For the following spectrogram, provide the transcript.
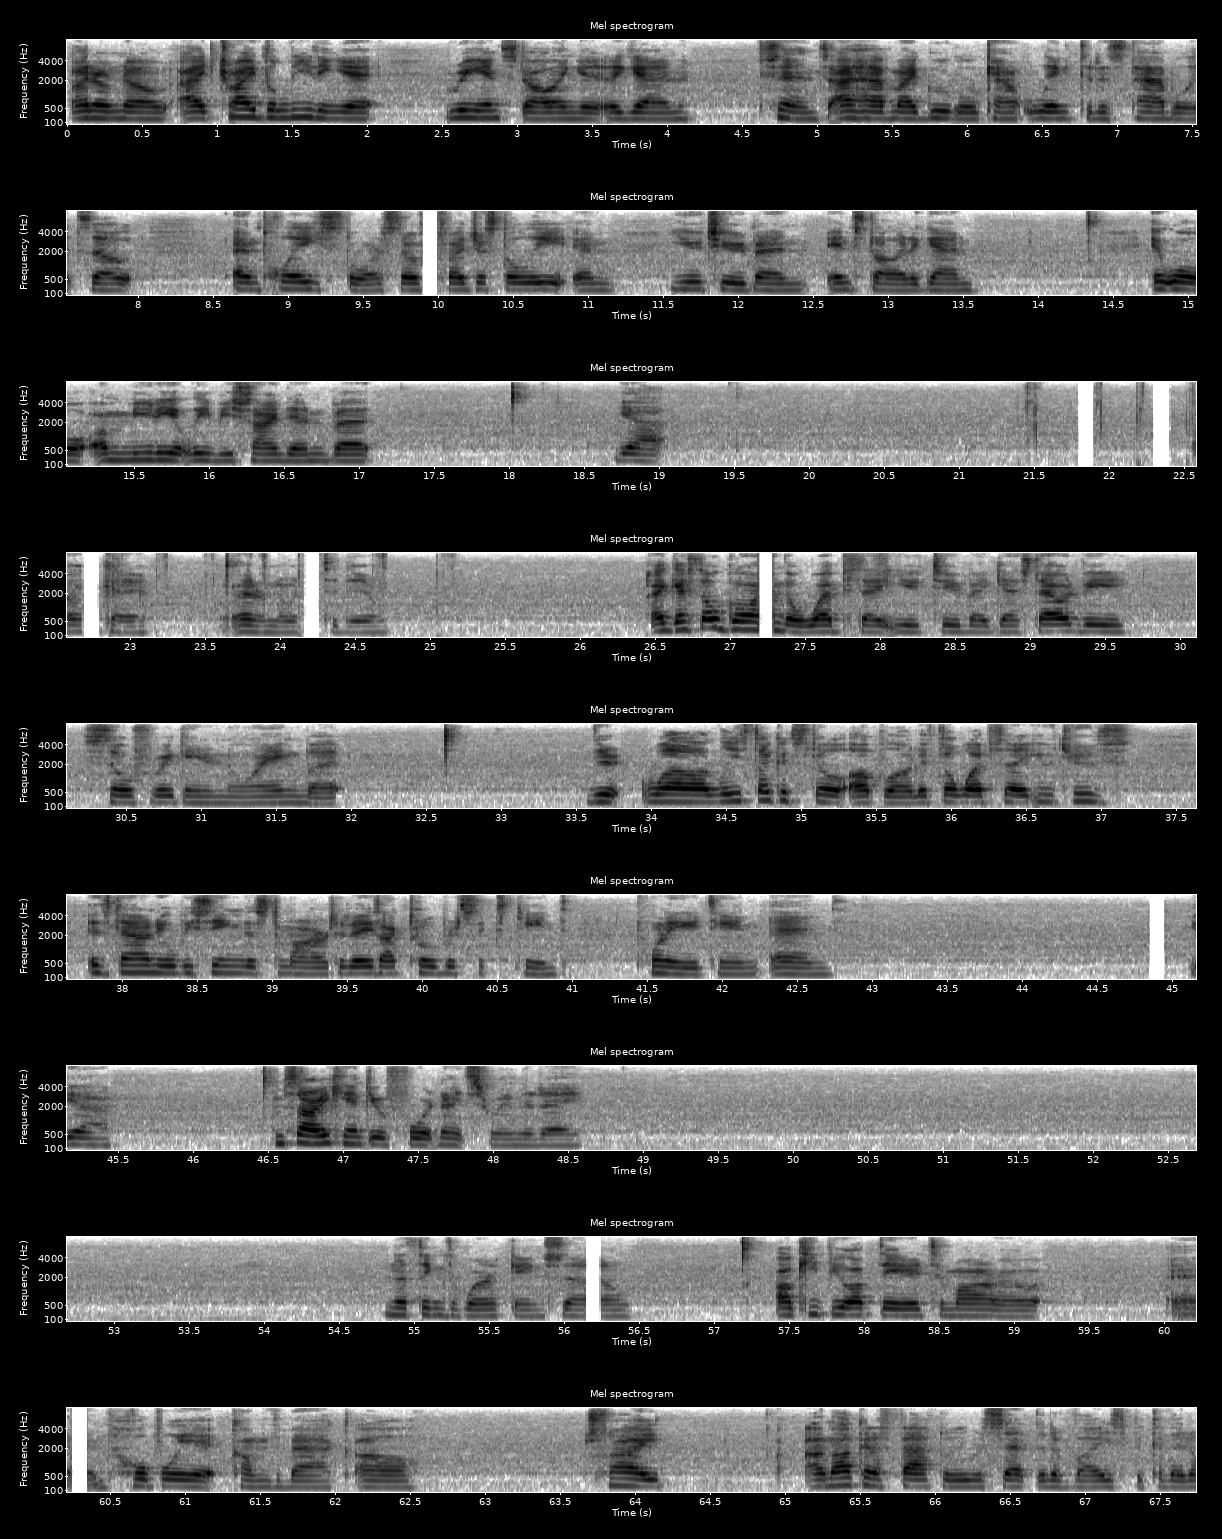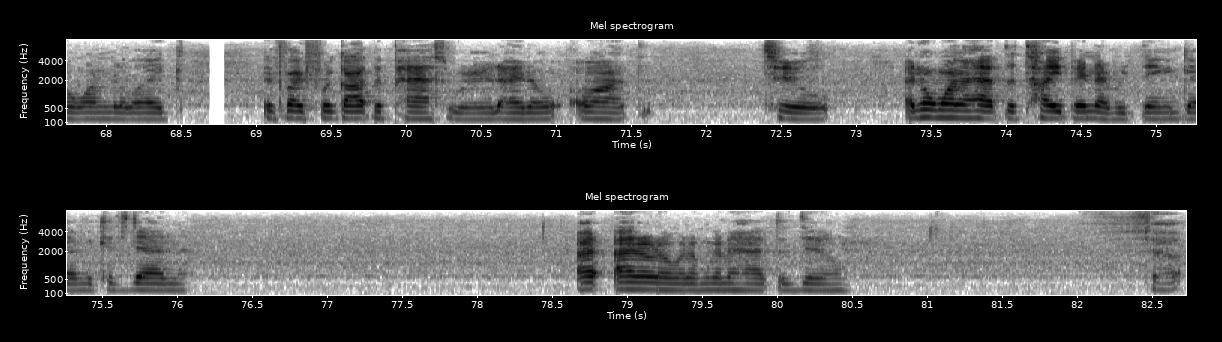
I don't know. I tried deleting it reinstalling it again since I have my Google account linked to this tablet so and Play Store. So if I just delete and YouTube and install it again it will immediately be signed in but yeah. Okay. I don't know what to do. I guess I'll go on the website YouTube I guess. That would be so freaking annoying but there, well, at least I could still upload. If the website YouTube's is down, you'll be seeing this tomorrow. Today's October 16th, 2018, and yeah. I'm sorry I can't do a Fortnite stream today. Nothing's working, so I'll keep you updated tomorrow, and hopefully it comes back. I'll try I'm not gonna factory reset the device because I don't want to like if I forgot the password I don't want to I don't want to have to type in everything again because then I I don't know what I'm gonna have to do. So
